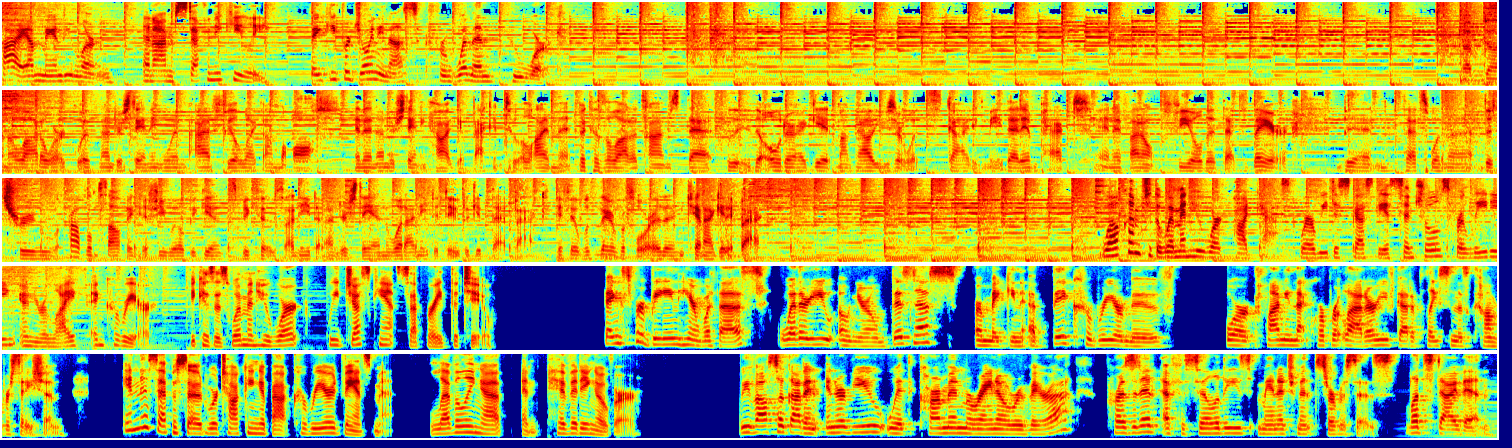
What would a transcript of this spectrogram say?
Hi, I'm Mandy Learn. And I'm Stephanie Keeley. Thank you for joining us for Women Who Work. I've done a lot of work with understanding when I feel like I'm off and then understanding how I get back into alignment because a lot of times that the older I get, my values are what's guiding me, that impact. And if I don't feel that that's there, then that's when the, the true problem solving, if you will, begins because I need to understand what I need to do to get that back. If it was there before, then can I get it back? Welcome to the Women Who Work podcast, where we discuss the essentials for leading in your life and career. Because as women who work, we just can't separate the two. Thanks for being here with us. Whether you own your own business or making a big career move or climbing that corporate ladder, you've got a place in this conversation. In this episode, we're talking about career advancement, leveling up, and pivoting over. We've also got an interview with Carmen Moreno Rivera, President of Facilities Management Services. Let's dive in.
